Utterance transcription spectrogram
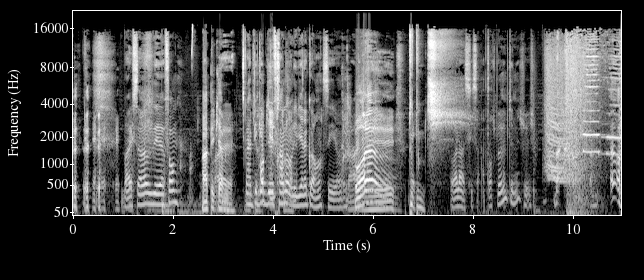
Bref, ça va, vous avez la forme? Impeccable. Impeccable de frein, on est bien d'accord. Hein, c'est, euh, Voilà. Allez. Ouais. Voilà, c'est ça. Attends, je peux même te mettre. je- je- Bah, euh,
